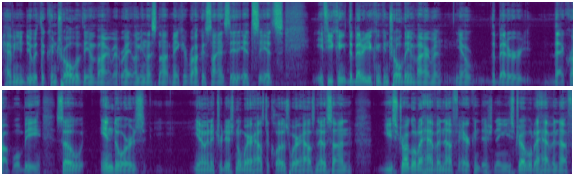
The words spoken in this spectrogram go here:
having to do with the control of the environment, right? I mean, let's not make it rocket science. It, it's, it's, if you can, the better you can control the environment, you know, the better that crop will be. So indoors, you know, in a traditional warehouse, a closed warehouse, no sun, you struggle to have enough air conditioning. You struggle to have enough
